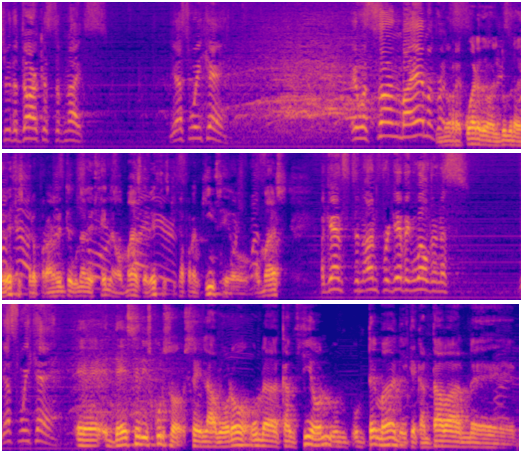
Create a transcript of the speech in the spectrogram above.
through the darkest of nights. Yes, we can. It was sung by immigrants. No recuerdo el número de veces, pero probablemente una decena o más de veces, quizá fueran 15 o, o más. Against an unforgiving wilderness. Yes, we can. Eh, de ese discurso se elaboró una canción, un, un tema en el que cantaban eh,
